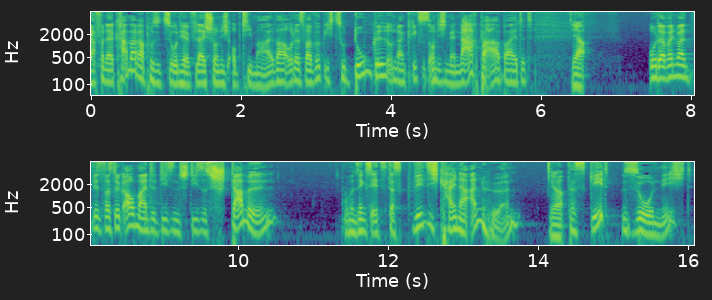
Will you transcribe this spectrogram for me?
ja von der Kameraposition her vielleicht schon nicht optimal war oder es war wirklich zu dunkel und dann kriegst du es auch nicht mehr nachbearbeitet. Ja. Oder wenn man, was Dirk auch meinte, diesen, dieses Stammeln, wo man denkt, jetzt, das will sich keiner anhören. Ja. Das geht so nicht.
